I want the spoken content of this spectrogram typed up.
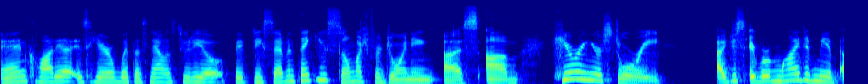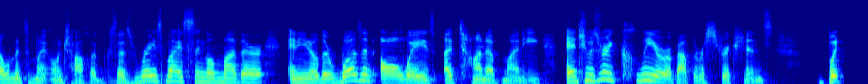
And Claudia is here with us now in Studio 57. Thank you so much for joining us. Um, hearing your story, I just it reminded me of elements of my own childhood because I was raised by a single mother, and you know there wasn't always a ton of money, and she was very clear about the restrictions, but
